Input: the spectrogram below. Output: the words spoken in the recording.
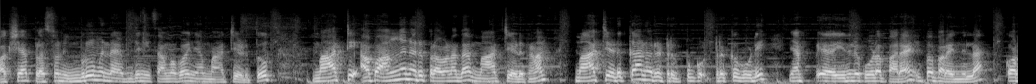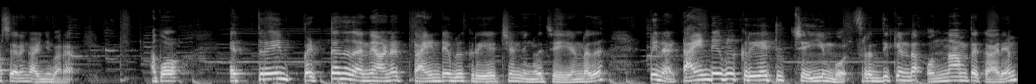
പക്ഷേ പ്ലസ് വൺ ഇമ്പ്രൂവ്മെന്റ് ആയപ്പോഴത്തേന് ഈ സംഭവം ഞാൻ മാറ്റിയെടുത്തു. മാറ്റി അപ്പോൾ അങ്ങനെ ഒരു പ്രവണത മാറ്റിയെടുക്കണം. മാറ്റിയെടുക്കാൻ ഒരു ട്രിപ്പ് ട്രിക്ക് കൂടി ഞാൻ ഇതിന്റെ കൂടെ പറയാം. ഇപ്പോൾ പറയുന്നില്ല. കുറച്ച് നേരം കഴിഞ്ഞ് പറയാം. അപ്പോൾ എത്രയും പെട്ടെന്ന് തന്നെയാണ് ടൈം ടേബിൾ ക്രിയേഷൻ നിങ്ങൾ ചെയ്യേണ്ടത്. പിന്നെ ടൈം ടേബിൾ ക്രിയേറ്റ് ചെയ്യുമ്പോൾ ശ്രദ്ധിക്കേണ്ട ഒന്നാമത്തെ കാര്യം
